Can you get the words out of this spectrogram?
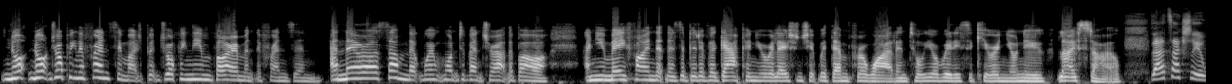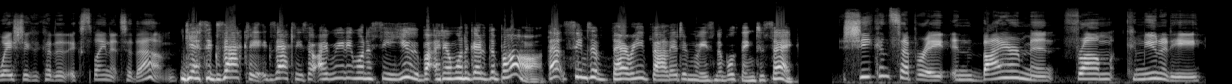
not not dropping the friends so much, but dropping the environment the friends in. And there are some that won't want to venture out the bar, and you may find that there's a bit of a gap in your relationship with them for a while until you're really secure in your new lifestyle. That's actually a way she could, could explain it to them. Yes, exactly, exactly. So I really want to see you, but I don't want to go to the bar. That seems a very valid and reasonable thing to say she can separate environment from community.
